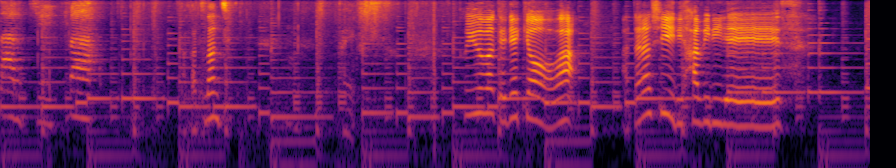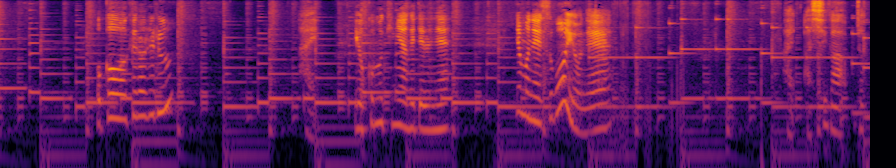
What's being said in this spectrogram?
ランチだ。赤津団地。はい。というわけで今日は新しいリハビリです。お顔上げられる？はい。横向きに上げてるね。でもね、すごいよね。はい。足がちょっ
